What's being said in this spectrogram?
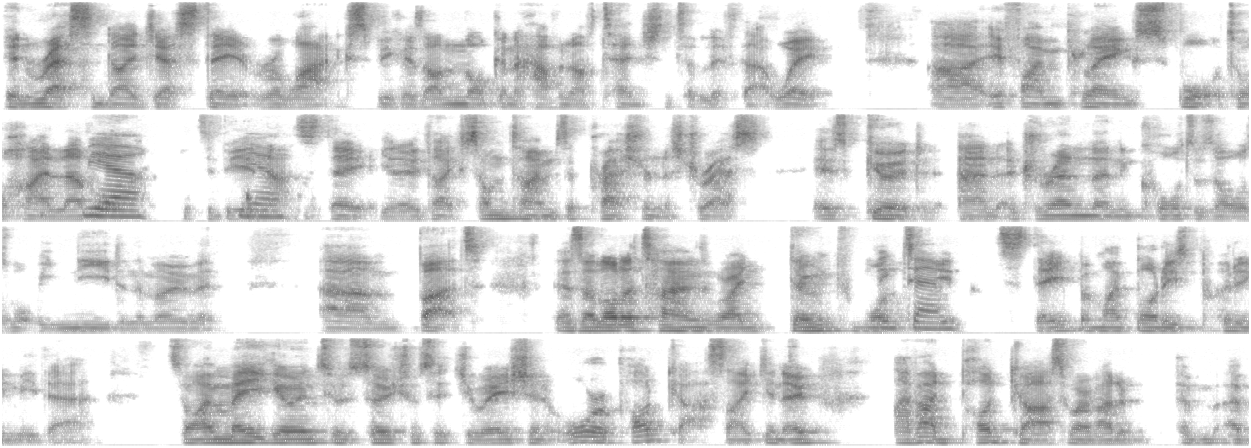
in rest and digest state, relax because I'm not going to have enough tension to lift that weight. Uh, if I'm playing sport to a high level, yeah. to be yeah. in that state, you know, like sometimes the pressure and the stress is good and adrenaline and cortisol is what we need in the moment. Um, but there's a lot of times where i don't want to be in that state but my body's putting me there. So i may go into a social situation or a podcast. Like you know i've had podcasts where i've had a, a, a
